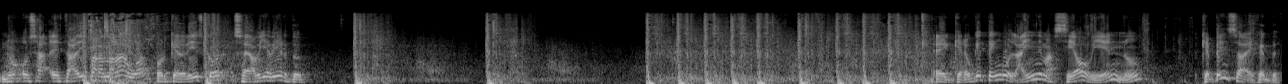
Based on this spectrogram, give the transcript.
No, o sea, estaba disparando al agua Porque el Discord se había abierto eh, Creo que tengo line demasiado bien, ¿no? ¿Qué pensáis, gente?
